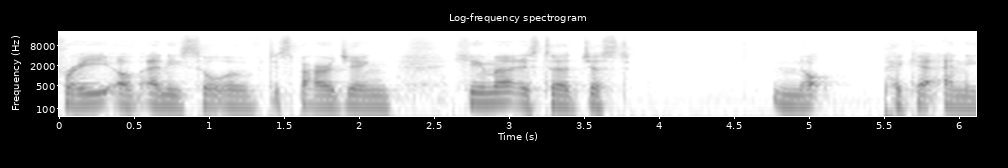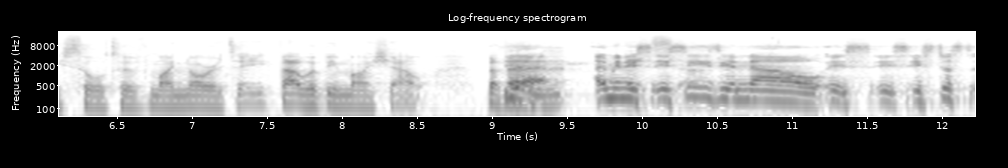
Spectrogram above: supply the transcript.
free of any sort of disparaging humor is to just not pick at any sort of minority. That would be my shout. But yeah, I mean, it's it's, it's uh, easier now. It's it's it's just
